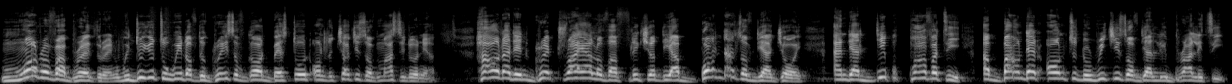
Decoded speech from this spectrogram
Moreover, brethren, we do you to wit of the grace of God bestowed on the churches of Macedonia, how that in great trial of affliction, the abundance of their joy and their deep poverty abounded unto the riches of their liberality.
